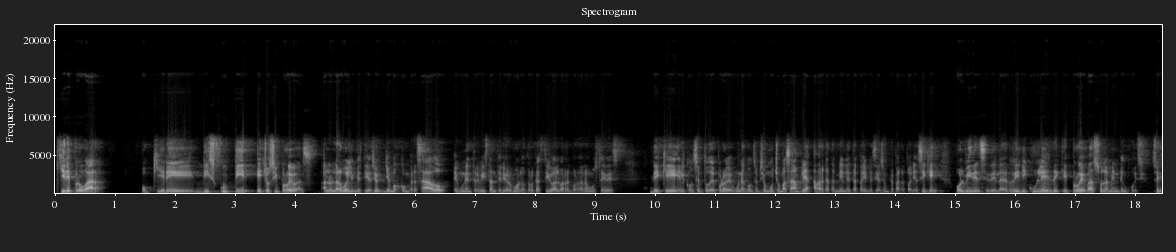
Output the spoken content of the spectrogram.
quiere probar o quiere discutir hechos y pruebas a lo largo de la investigación, ya hemos conversado en una entrevista anterior con el doctor Castillo Alba, recordarán ustedes, de que el concepto de prueba una concepción mucho más amplia abarca también la etapa de investigación preparatoria. Así que olvídense de la ridiculez de que prueba solamente en juicio. ¿sí?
